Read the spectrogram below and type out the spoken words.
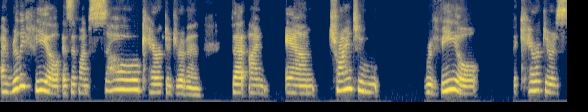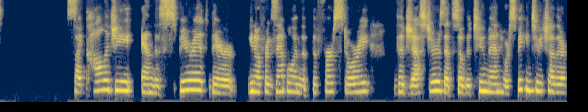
i really feel as if i'm so character driven that i'm am trying to reveal the character's psychology and the spirit their you know for example in the, the first story the gestures that so the two men who are speaking to each other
